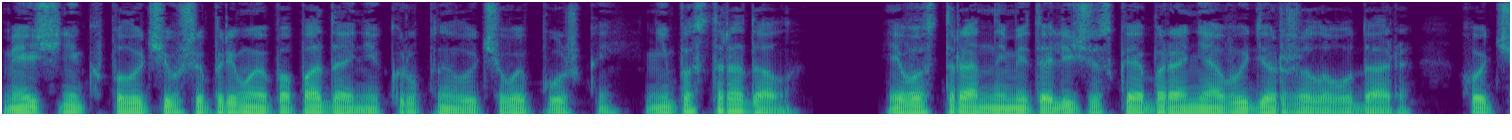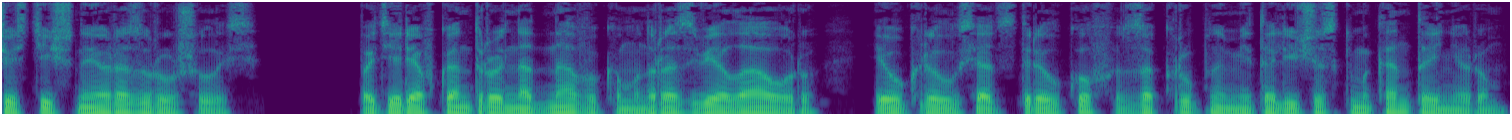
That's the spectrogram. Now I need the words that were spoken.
Мечник, получивший прямое попадание крупной лучевой пушкой, не пострадал. Его странная металлическая броня выдержала удар, хоть частично и разрушилась. Потеряв контроль над навыком, он развеял ауру и укрылся от стрелков за крупным металлическим контейнером.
